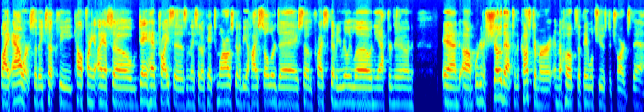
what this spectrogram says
by hour. So they took the California ISO day ahead prices and they said, okay, tomorrow is going to be a high solar day. So the price is going to be really low in the afternoon. And um, we're going to show that to the customer in the hopes that they will choose to charge then.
